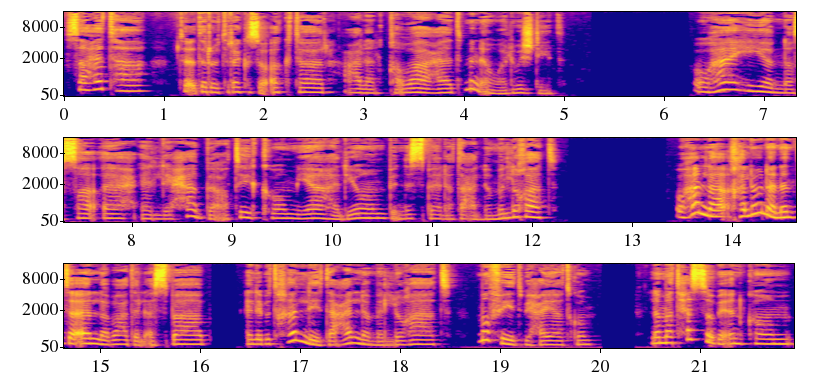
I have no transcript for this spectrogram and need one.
ساعتها تقدروا تركزوا أكتر على القواعد من أول وجديد. وهاي هي النصائح اللي حابة أعطيكم إياها اليوم بالنسبة لتعلم اللغات. وهلأ خلونا ننتقل لبعض الأسباب اللي بتخلي تعلم اللغات مفيد بحياتكم. لما تحسوا بأنكم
